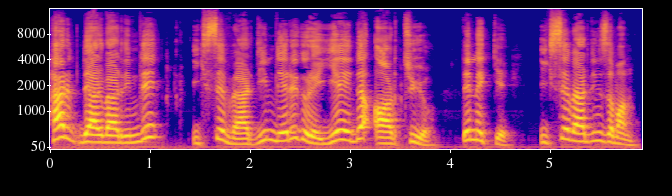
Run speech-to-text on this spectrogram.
her değer verdiğimde x'e verdiğim değere göre y de artıyor. Demek ki x'e verdiğiniz zaman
